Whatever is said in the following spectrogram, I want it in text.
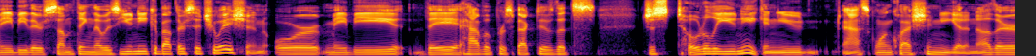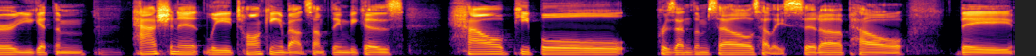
Maybe there's something that was unique about their situation, or maybe they have a perspective that's just totally unique. And you ask one question, you get another, you get them mm. Passionately talking about something because how people present themselves, how they sit up, how they,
